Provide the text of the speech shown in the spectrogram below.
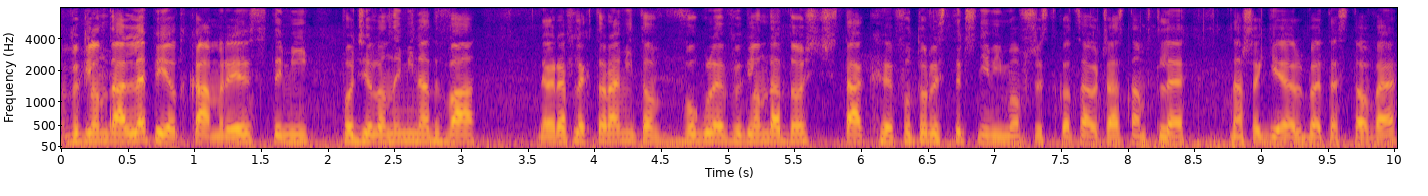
wygląda lepiej od Camry z tymi podzielonymi na dwa reflektorami. To w ogóle wygląda dość tak futurystycznie mimo wszystko cały czas tam w tle nasze GLB testowe.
